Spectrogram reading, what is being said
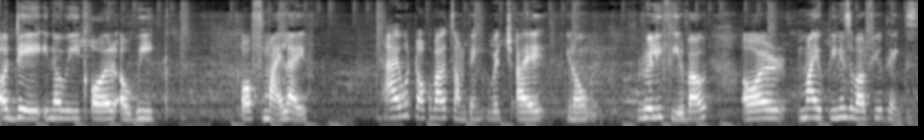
a day in a week or a week of my life, I would talk about something which I, you know, really feel about or my opinions about few things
